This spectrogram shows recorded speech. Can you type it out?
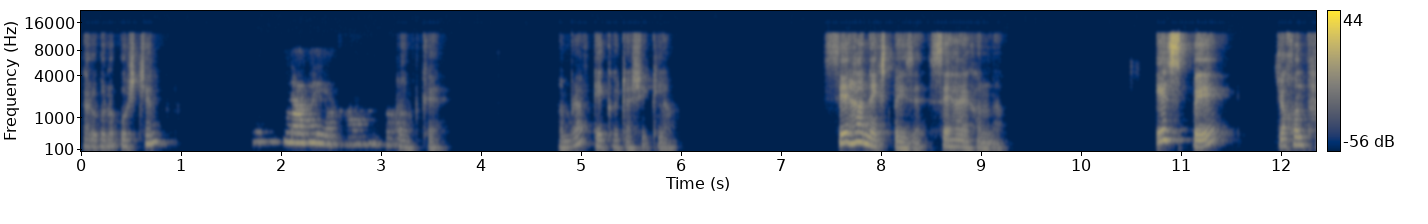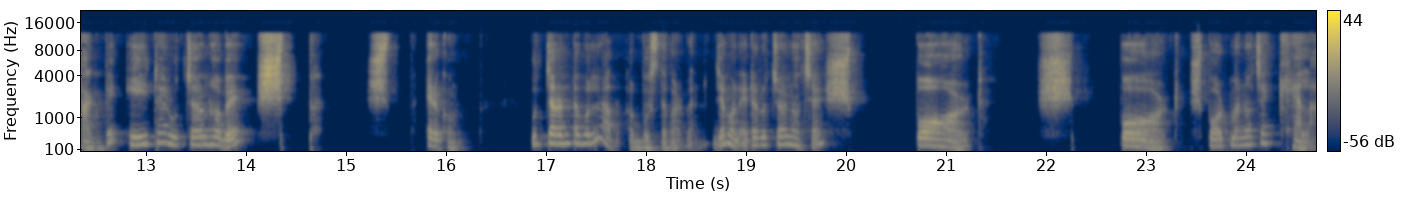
কারও কোনো কোশ্চেন না ভাইয়া ওকে আমরা এই কয়টা শিখলাম সেহা নেক্সট পেজে সেহা এখন না। এসপে যখন থাকবে এইটার উচ্চারণ হবে এরকম। উচ্চারণটা বললে বুঝতে পারবেন। যেমন এটার উচ্চারণ হচ্ছে স্পট স্পট স্পট মানে হচ্ছে খেলা।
